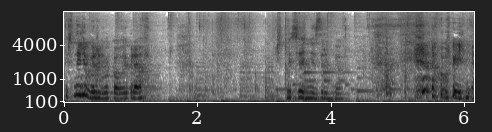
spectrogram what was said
Ти ж не любиш білковий крем. Що ти сьогодні зробив? Виня.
